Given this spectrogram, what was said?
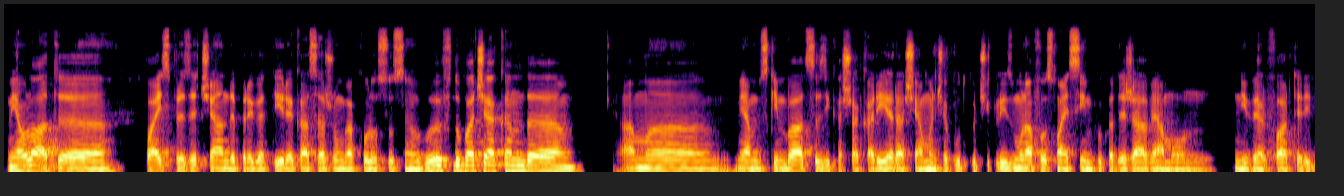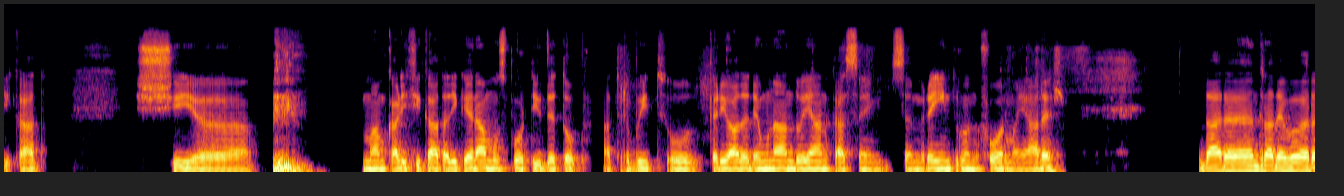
Mi-au luat uh, 14 ani de pregătire ca să ajung acolo sus în vârf. După aceea, când uh, am, uh, mi-am schimbat, să zic așa, cariera și am început cu ciclismul, a fost mai simplu, că deja aveam un nivel foarte ridicat și uh, m-am calificat, adică eram un sportiv de top. A trebuit o perioadă de un an, doi ani ca să, să-mi reintru în formă iarăși. Dar, uh, într-adevăr,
